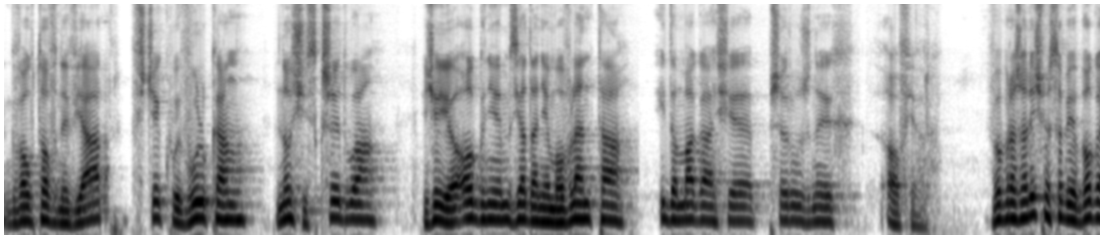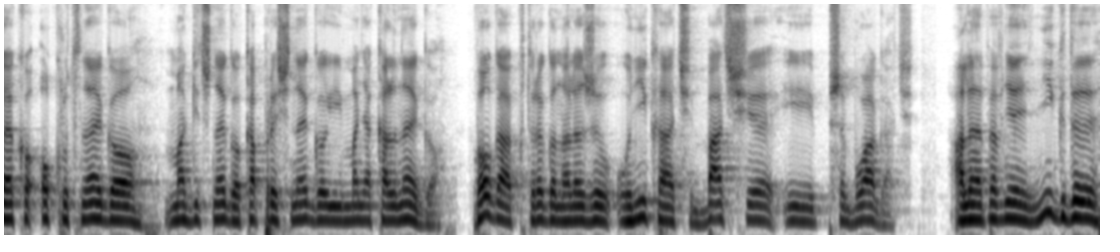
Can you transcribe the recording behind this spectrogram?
gwałtowny wiatr, wściekły wulkan, nosi skrzydła, zieje ogniem, zjada niemowlęta i domaga się przeróżnych ofiar. Wyobrażaliśmy sobie Boga jako okrutnego, magicznego, kapryśnego i maniakalnego. Boga, którego należy unikać, bać się i przebłagać. Ale pewnie nigdy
